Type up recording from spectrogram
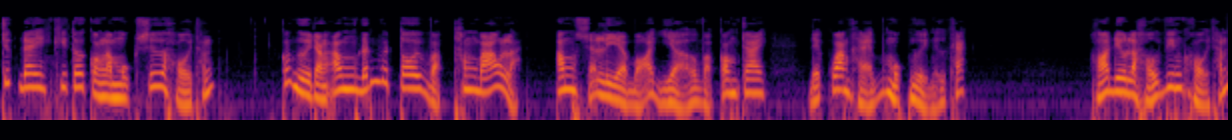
Trước đây khi tôi còn là mục sư hội thánh, có người đàn ông đến với tôi và thông báo là ông sẽ lìa bỏ vợ và con trai để quan hệ với một người nữ khác. Họ đều là hội viên của hội thánh.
